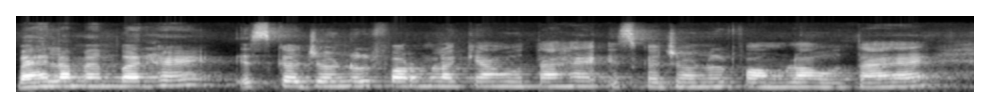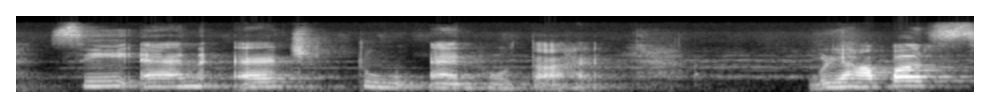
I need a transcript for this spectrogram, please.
पहला मेंबर है, इसका जर्नल फार्मूला क्या होता है? इसका जर्नल फार्मूला होता है C n H two n होता है। यहाँ पर C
